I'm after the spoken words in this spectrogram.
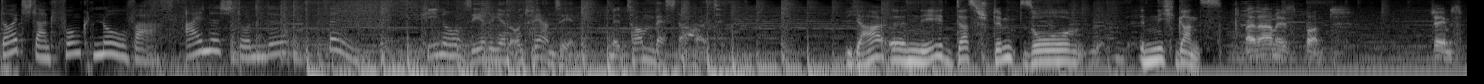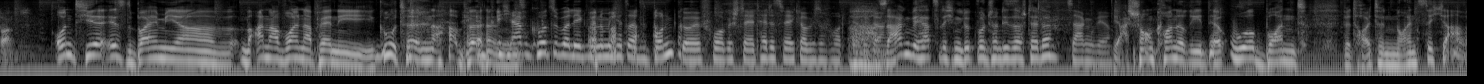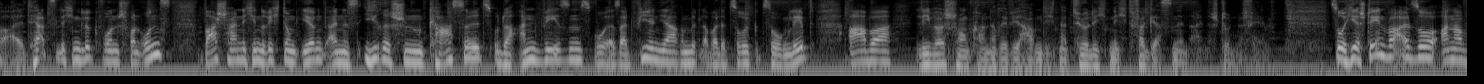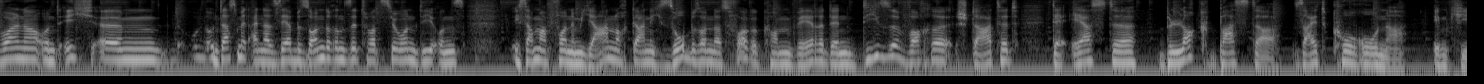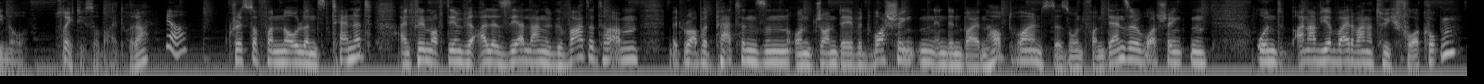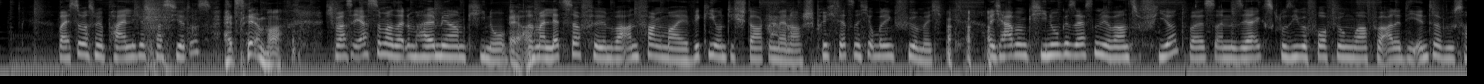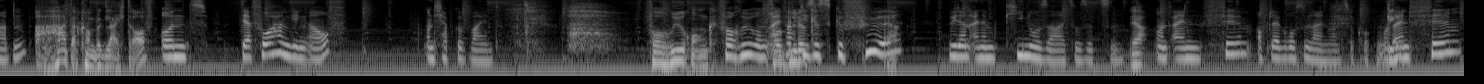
Deutschlandfunk Nova. Eine Stunde Film. Kino, Serien und Fernsehen mit Tom Westerholt. Ja, äh, nee, das stimmt so nicht ganz. Mein Name ist Bond. James Bond. Und hier ist bei mir Anna Wollner-Penny. Guten Abend. Ich habe kurz überlegt, wenn du mich jetzt als Bond-Girl vorgestellt hättest, wäre ich, glaube ich, sofort wieder gegangen. Sagen wir herzlichen Glückwunsch an dieser Stelle. Sagen wir. Ja, Sean Connery, der Urbond, wird heute 90 Jahre alt. Herzlichen Glückwunsch von uns. Wahrscheinlich in Richtung irgendeines irischen Castles oder Anwesens, wo er seit vielen Jahren mittlerweile zurückgezogen lebt. Aber lieber Sean Connery, wir haben dich natürlich nicht vergessen in eine Stunde Film. So, hier stehen wir also, Anna Wollner und ich, ähm, und, und das mit einer sehr besonderen Situation, die uns, ich sag mal, vor einem Jahr noch gar nicht so besonders vorgekommen wäre, denn diese Woche startet der erste Blockbuster seit Corona im Kino. Ist richtig soweit, oder? Ja. Christopher Nolans Tenet, ein Film, auf den wir alle sehr lange gewartet haben, mit Robert Pattinson und John David Washington in den beiden Hauptrollen. Das ist der Sohn von Denzel Washington. Und Anna, wir beide waren natürlich vorgucken. Weißt du, was mir peinliches passiert ist? Erzähl mal. Ich war das erste Mal seit einem halben Jahr im Kino. Ja. Also mein letzter Film war Anfang Mai, Vicky und die starken Männer. Spricht jetzt nicht unbedingt für mich. Ich habe im Kino gesessen, wir waren zu viert, weil es eine sehr exklusive Vorführung war für alle, die Interviews hatten. Aha, da kommen wir gleich drauf. Und der Vorhang ging auf und ich habe geweint. Vor Rührung. Vor Rührung. Vor Einfach Glück. dieses Gefühl, Ja. wieder in einem Kinosaal zu sitzen Ja. und einen Film auf der großen Leinwand zu gucken. Und Ging- einen Film,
